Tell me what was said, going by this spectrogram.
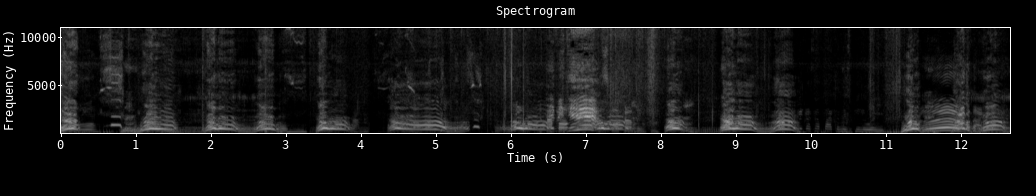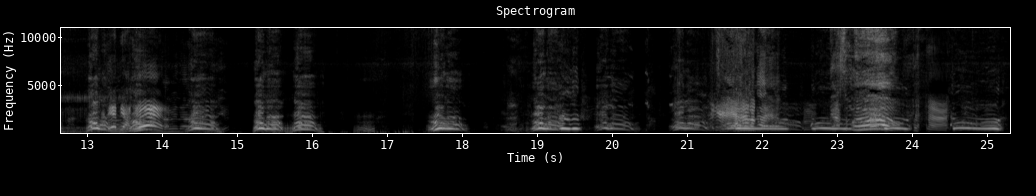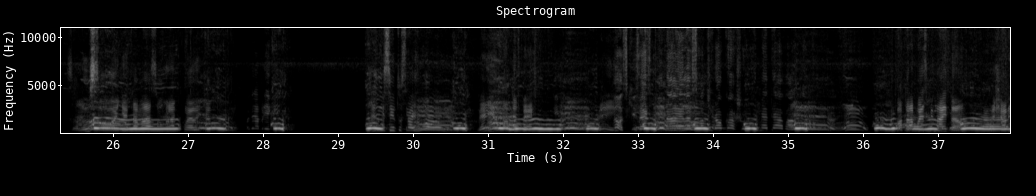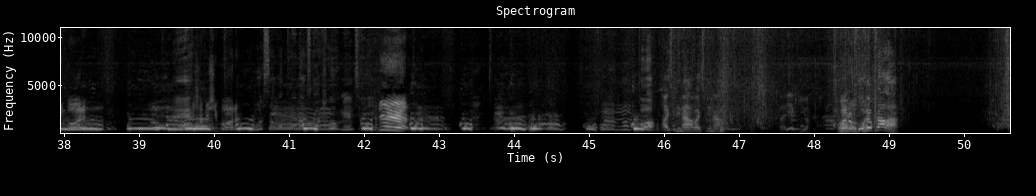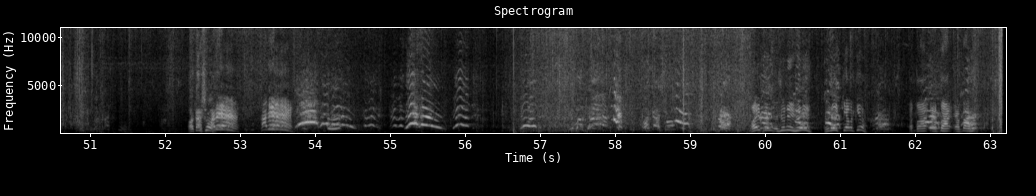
cachorros. Tá essa! Ela, Pelé. É Sulão! Só no sonho, que ele tava assombrado com ela aqui. Pode abrir aqui. Vem, sinto os cais dela aí, ó. Vem, ela tá de pé. Vem. Não, se quiser espinar ela, é só tirar o cachorro e meter a vara. Bota ela pra espinar então. Deixa ela embora. Deixa a bicha embora. Ou só pra treinar os cachorros mesmo, isso aí. Ó, vai espinar, vai espinar. Tá aí aqui, ó. Parou. Ó, correu pra lá. Ó, cachorro. Cadê? Cadê? Aí, Juninho, Juninho. Juninho, aqui, ela aqui, ó. Ela tá, ela tá, ela tá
